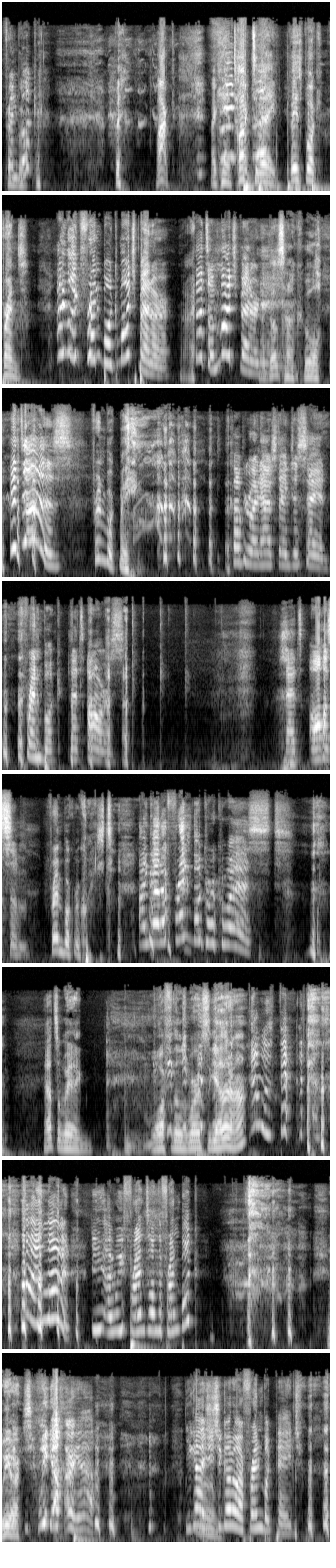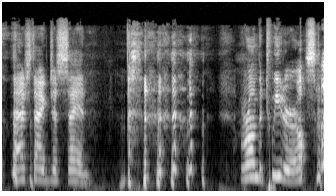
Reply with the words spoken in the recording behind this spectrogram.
Friend book. Fuck! I can't talk today. Facebook friends. I like friend book much better. I, That's a much better name. that does sound cool. It does. friend book me. Copyright hashtag just saying. Friend book. That's ours. That's awesome. friend book request. I got a friend book request. That's a way to morph those words together, huh? That was badass. I love it. Are we friends on the friend book? We are. we are, yeah. You guys, you Um. should go to our friend book page. Hashtag just saying. We're on the Twitter also. so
